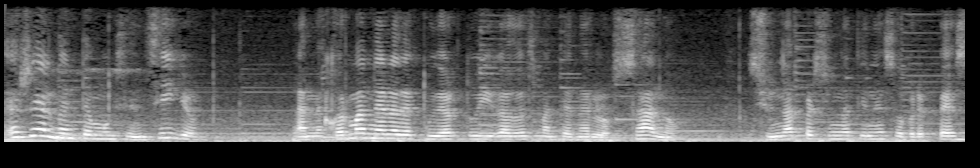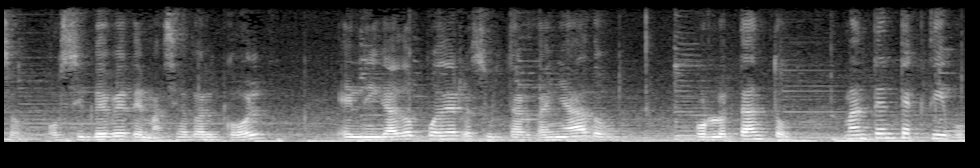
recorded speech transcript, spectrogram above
Es realmente muy sencillo. La mejor manera de cuidar tu hígado es mantenerlo sano. Si una persona tiene sobrepeso o si bebe demasiado alcohol, el hígado puede resultar dañado. Por lo tanto, mantente activo,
